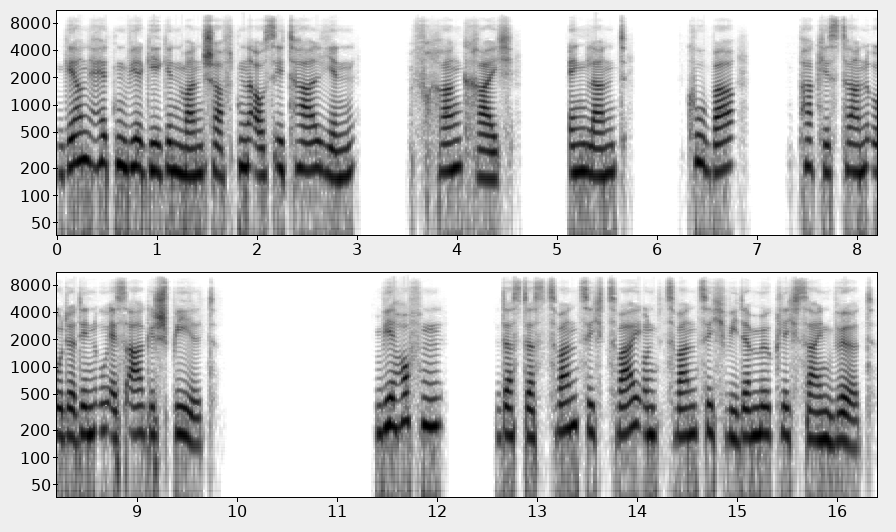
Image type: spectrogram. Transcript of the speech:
Gern hätten wir gegen Mannschaften aus Italien, Frankreich, England, Kuba, Pakistan oder den USA gespielt. Wir hoffen, dass das 2022 wieder möglich sein wird.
